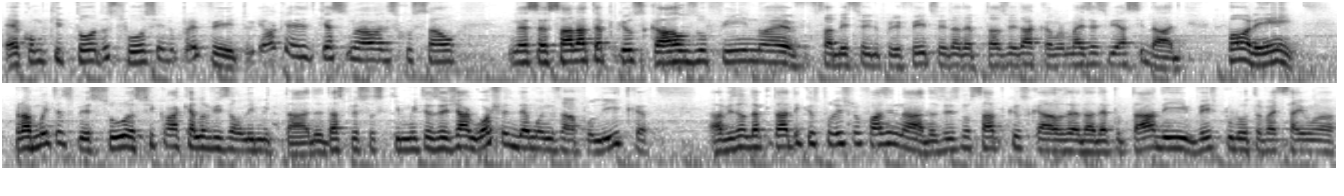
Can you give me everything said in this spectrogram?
é como que todas fossem do prefeito. E eu acredito que essa não é uma discussão necessário, até porque os carros, o fim não é saber se veio do prefeito, se veio da deputada, se veio da Câmara, mas é se a cidade. Porém, para muitas pessoas, fica aquela visão limitada das pessoas que muitas vezes já gostam de demonizar a política, a visão da deputada é que os políticos não fazem nada. Às vezes não sabe que os carros é da deputada e, vez por outra, vai sair uma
